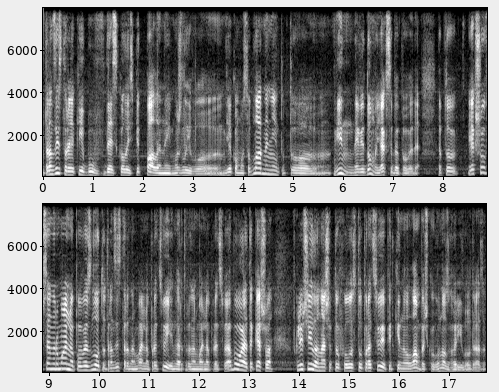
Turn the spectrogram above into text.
Транзистор, який був десь колись підпалений, можливо, в якомусь обладнанні, тобто він невідомо, як себе поведе. Тобто, якщо все нормально, повезло, то транзистор нормально працює, інвертор нормально працює. А буває таке, що включило, начебто в холосту працює, підкинуло лампочку, воно згоріло одразу.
